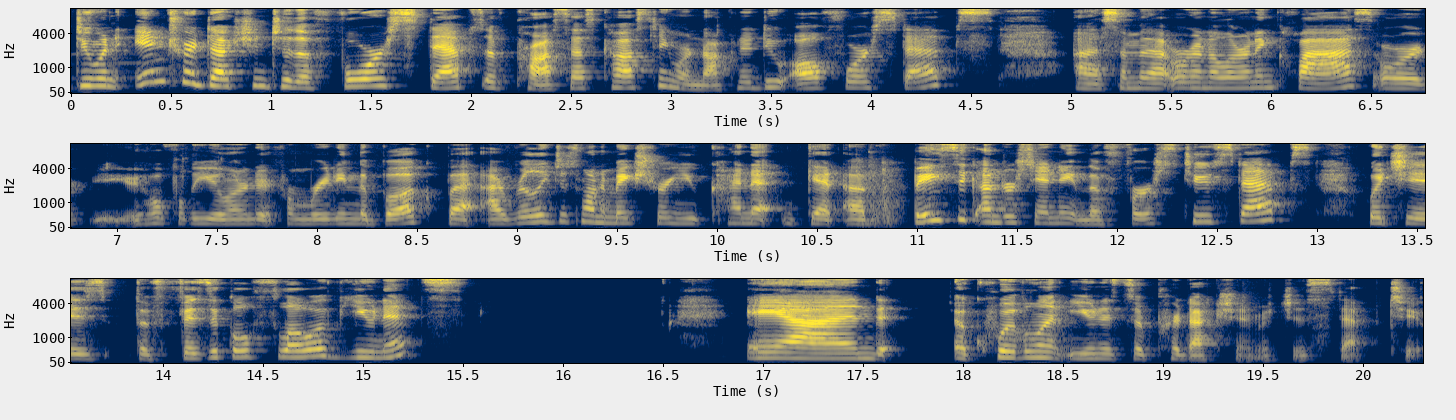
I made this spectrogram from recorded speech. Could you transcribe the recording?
do an introduction to the four steps of process costing. We're not going to do all four steps. Uh, some of that we're going to learn in class, or hopefully you learned it from reading the book. But I really just want to make sure you kind of get a basic understanding of the first two steps, which is the physical flow of units and equivalent units of production, which is step two,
